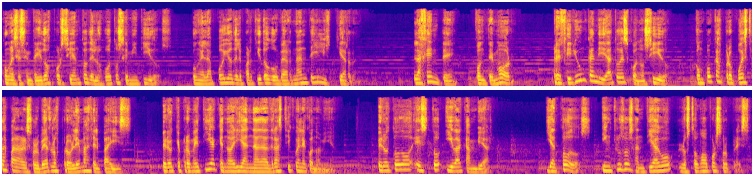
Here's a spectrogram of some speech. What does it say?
con el 62% de los votos emitidos, con el apoyo del partido gobernante y la izquierda. La gente, con temor, prefirió un candidato desconocido, con pocas propuestas para resolver los problemas del país, pero que prometía que no haría nada drástico en la economía. Pero todo esto iba a cambiar. Y a todos, incluso Santiago, los tomó por sorpresa.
